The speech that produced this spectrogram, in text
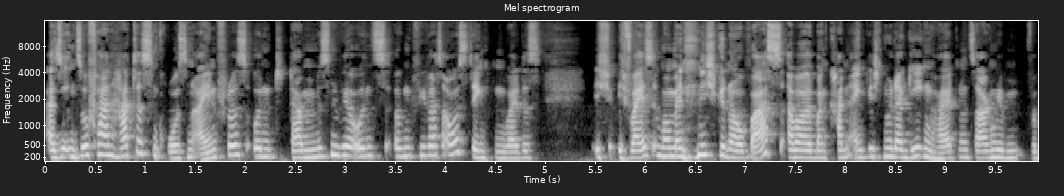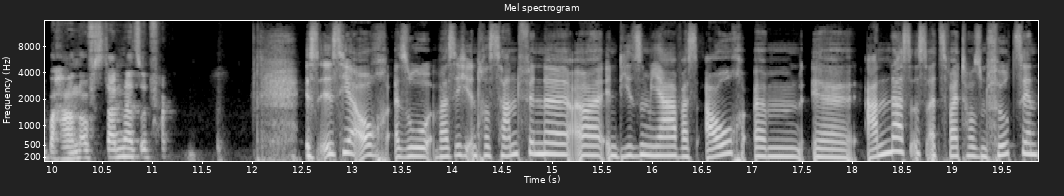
Also insofern hat es einen großen Einfluss und da müssen wir uns irgendwie was ausdenken, weil das, ich, ich weiß im Moment nicht genau was, aber man kann eigentlich nur dagegenhalten und sagen, wir, wir beharren auf Standards und Fakten. Es ist ja auch, also was ich interessant finde äh, in diesem Jahr, was auch ähm, äh, anders ist als 2014,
